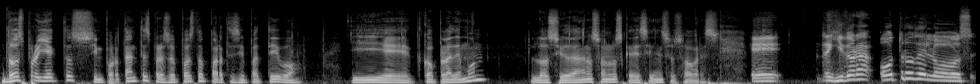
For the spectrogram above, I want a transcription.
Dos proyectos importantes, presupuesto participativo y eh, Coplademon, los ciudadanos son los que deciden sus obras. Eh, regidora, otro de los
